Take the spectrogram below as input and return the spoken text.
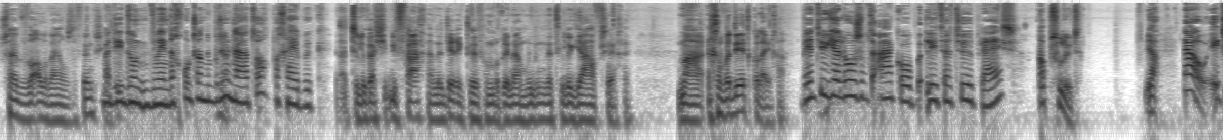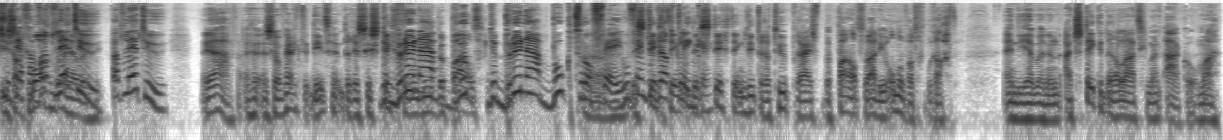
Zo hebben we allebei onze functie. Maar die doen het minder goed dan de Bruna, toch? Begreep ik. Ja, natuurlijk, als je die vraagt aan de directeur van Bruna... moet ik natuurlijk ja op zeggen. Maar een gewaardeerd collega. Bent u jaloers op de ACO Literatuurprijs? Absoluut. Ja. Nou, ik zou zeggen, wat let u? Wat let u? Ja, eh, zo werkt het niet. Er is een De stichting Bruna, die bepaalt... Boek- de Bruna Boektrofee. Eh, Hoe de vindt u dat stichting- klinken? De Stichting Literatuurprijs bepaalt waar die onder wordt gebracht. En die hebben een uitstekende relatie met ACO. Maar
